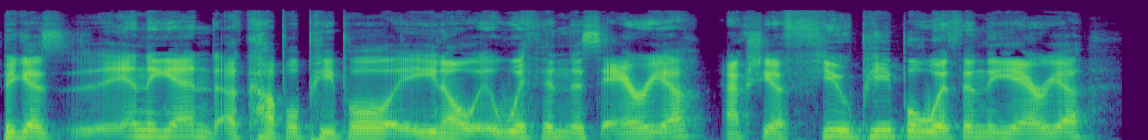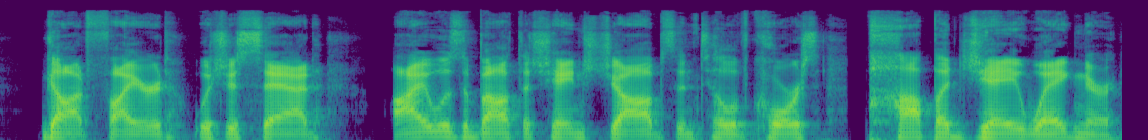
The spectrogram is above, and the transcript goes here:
because in the end, a couple people, you know, within this area, actually a few people within the area got fired, which is sad. I was about to change jobs until, of course, Papa Jay Wagner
